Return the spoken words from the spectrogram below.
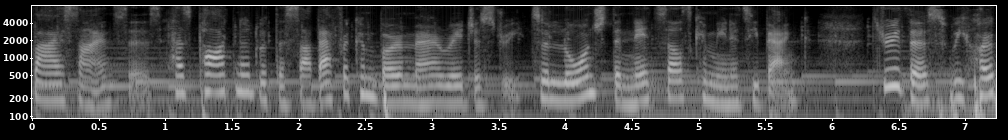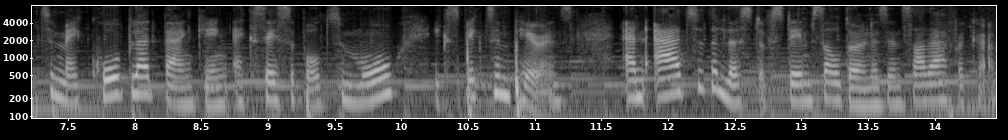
Biosciences has partnered with the South African Bone Marrow Registry to launch the NetCells Community Bank. Through this, we hope to make cord blood banking accessible to more expectant parents and add to the list of stem cell donors in South Africa.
